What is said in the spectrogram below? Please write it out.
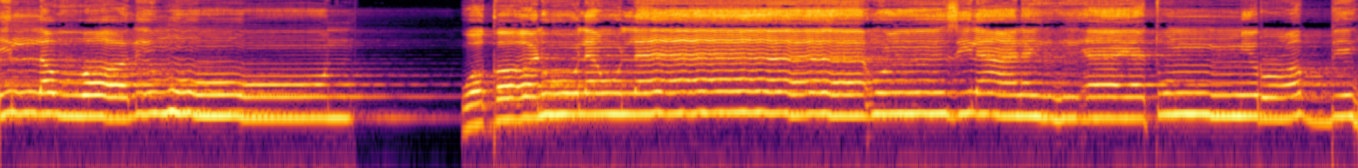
إلا الظالمون وقالوا لولا أنزل عليه آية من ربه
